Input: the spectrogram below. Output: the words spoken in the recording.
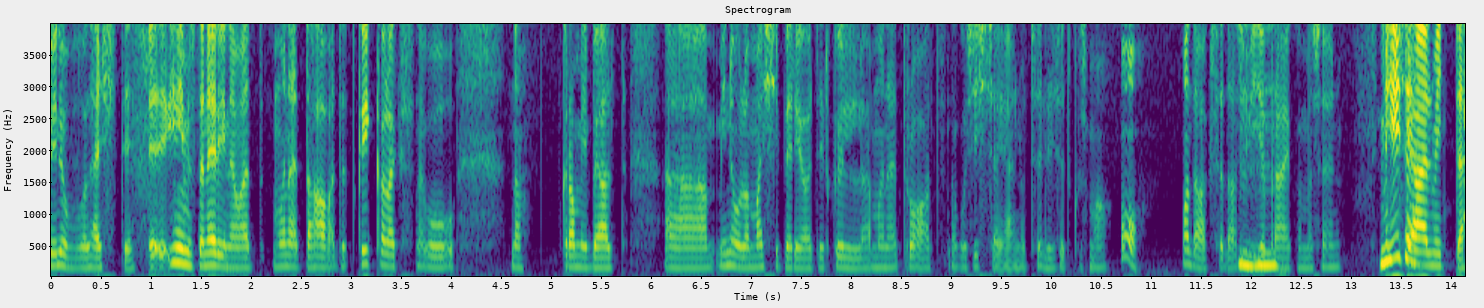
minu puhul hästi. E, inimesed on erinevad, mõned tahavad, et kõik oleks nagu noh, grammi pealt äh,, minul on massiperioodil küll mõned road nagu sisse jäänud sellised, kus ma, oo oh,, ma tahaks seda süüa mm -hmm. praegu ma söön. dieedi ajal mitte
